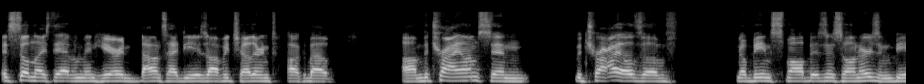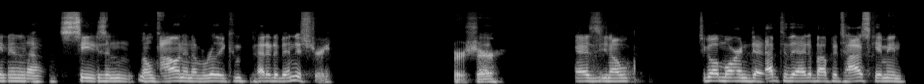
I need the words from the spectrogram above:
it's still nice to have him in here and bounce ideas off each other and talk about um, the triumphs and the trials of you know being small business owners and being in a seasonal town in a really competitive industry. For sure. As you know, to go more in depth to that about Petoskey, I mean,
